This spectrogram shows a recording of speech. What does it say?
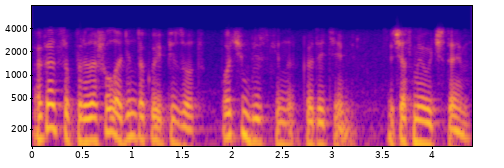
Оказывается, произошел один такой эпизод, очень близкий к этой теме. Сейчас мы его читаем.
